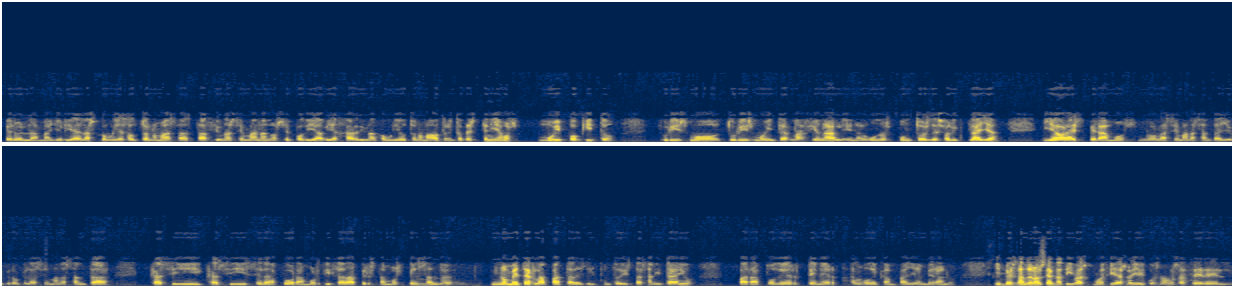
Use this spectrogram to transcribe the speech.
pero en la mayoría de las comunidades autónomas hasta hace una semana no se podía viajar de una comunidad autónoma a otra. Entonces teníamos muy poquito turismo, turismo internacional en algunos puntos de sol y playa y ahora esperamos, no la Semana Santa, yo creo que la Semana Santa casi, casi será por amortizada, pero estamos pensando en no meter la pata desde el punto de vista sanitario para poder tener algo de campaña en verano. Y pensando en alternativas, como decías, oye, pues vamos a hacer el,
